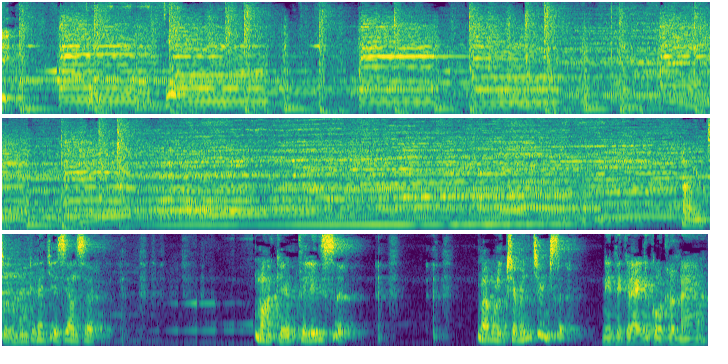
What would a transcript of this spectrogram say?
హే ఆయన చేయమంటేనే చేశాం సార్. మాకేం తెలియదు సార్. మమ్మల్ని క్షమించండి సార్. నీ దగ్గర ఐదు కోట్లు ఉన్నాయా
